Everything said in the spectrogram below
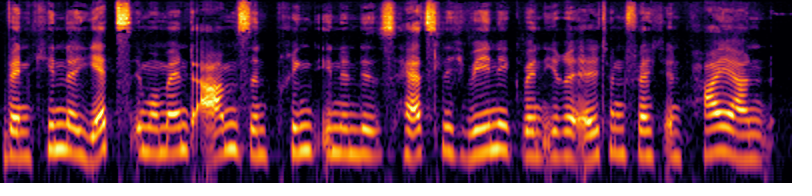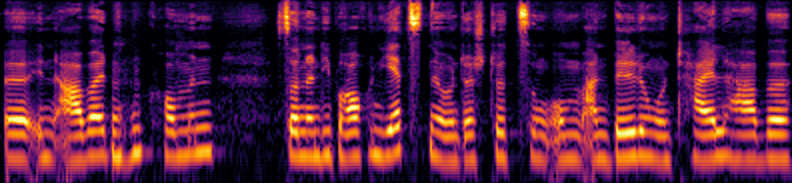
wenn Kinder jetzt im Moment arm sind, bringt ihnen das herzlich wenig, wenn ihre Eltern vielleicht in ein paar Jahren äh, in Arbeit mhm. kommen sondern die brauchen jetzt eine Unterstützung, um an Bildung und Teilhabe,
